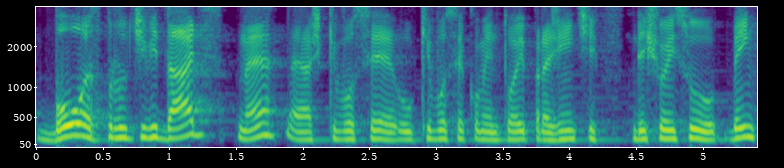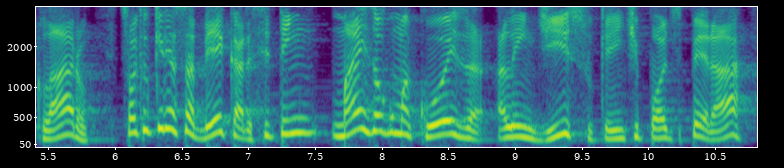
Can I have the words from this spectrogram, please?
boas produtividades, né? Acho que você, o que você comentou aí para a gente deixou isso bem claro. Só que eu queria saber, cara, se tem mais alguma coisa além disso que a gente pode esperar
